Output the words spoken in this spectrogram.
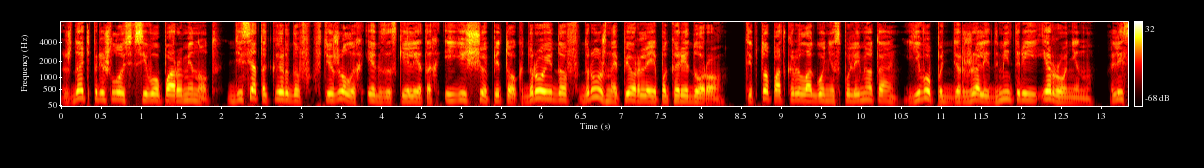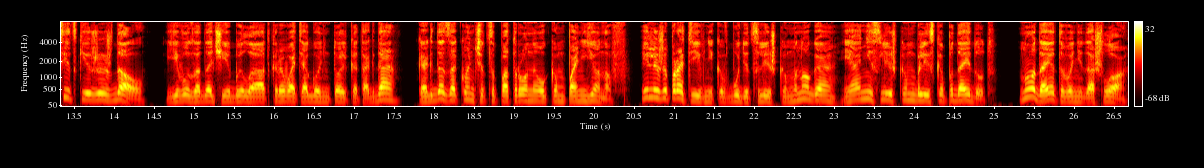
Ждать пришлось всего пару минут. Десяток ирдов в тяжелых экзоскелетах и еще пяток дроидов дружно перли по коридору. Типтоп открыл огонь из пулемета, его поддержали Дмитрий и Ронин. Лисицкий же ждал. Его задачей было открывать огонь только тогда, когда закончатся патроны у компаньонов. Или же противников будет слишком много, и они слишком близко подойдут. Но до этого не дошло.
